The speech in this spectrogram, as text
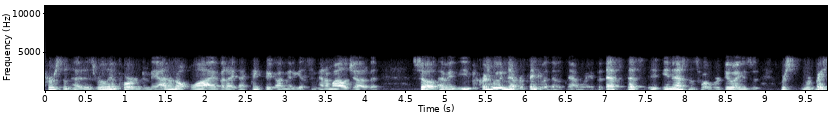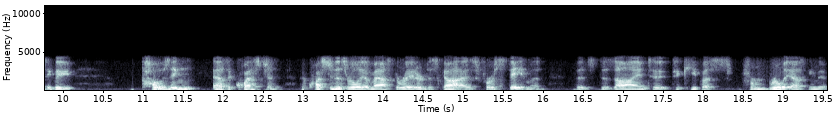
personhood is really important to me. I don't know why, but I, I think I'm going to get some kind of mileage out of it. So I mean, of course, we would never think of it that, that way, but that's that's in essence what we're doing is we're we're basically posing as a question the question is really a masquerade or disguise for a statement that's designed to, to keep us from really asking the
